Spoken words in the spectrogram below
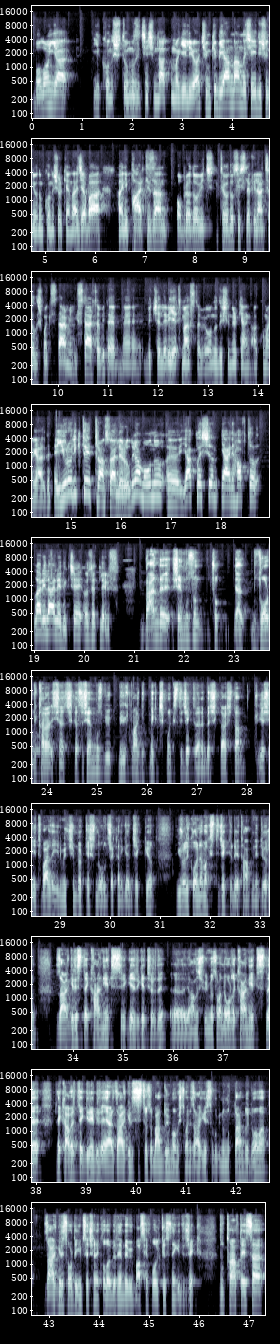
Bologna iyi konuştuğumuz için şimdi aklıma geliyor. Çünkü bir yandan da şeyi düşünüyordum konuşurken. Acaba hani Partizan, Obradovic, Teodosic'le falan çalışmak ister mi? İster tabii de e, bütçeleri yetmez tabii. Onu düşünürken aklıma geldi. E, Euroleague'de transferler oluyor ama onu e, yaklaşın yani haftalar ilerledikçe özetleriz. Ben de Şehmuz'un çok yani zor bir karar işin açıkçası. Şehmuz büyük, büyük ihtimal gitmek çıkmak isteyecektir hani Beşiktaş'tan. Yaşı itibariyle 23-24 yaşında olacak hani gelecek yıl. Euroleague oynamak isteyecektir diye tahmin ediyorum. Zalgiris de Kalnietis'i geri getirdi. Ee, yanlış bilmiyorsam hani orada Kalnietis'le rekabete girebilir eğer Zalgiris istiyorsa. Ben duymamıştım hani Zalgiris'i bugün Umut'tan duydum ama Zalgiris orada iyi bir seçenek olabilir. Hem de bir basketbol ülkesine gidecek. Bu tarafta ise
